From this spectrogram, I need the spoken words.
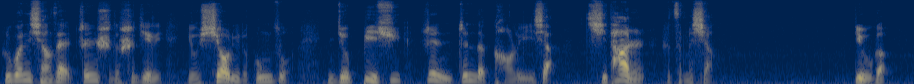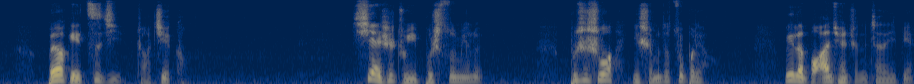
如果你想在真实的世界里有效率的工作，你就必须认真的考虑一下其他人是怎么想的。第五个，不要给自己找借口。现实主义不是宿命论，不是说你什么都做不了，为了保安全只能站在一边。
